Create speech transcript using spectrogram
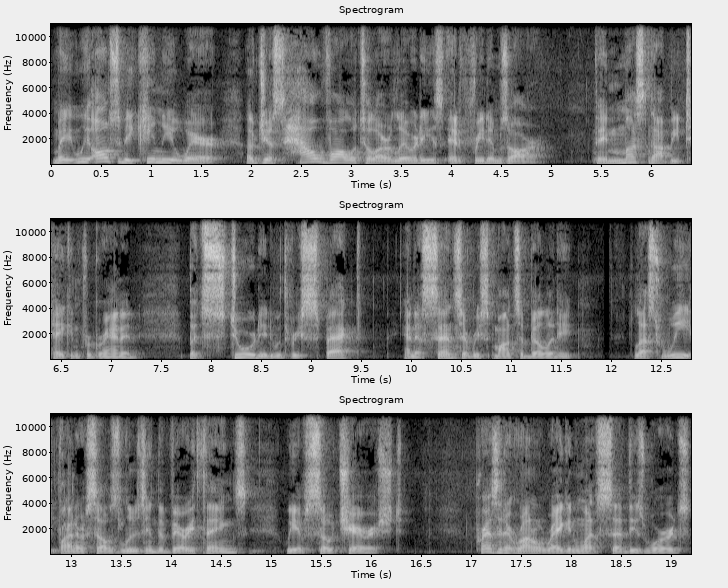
May we also be keenly aware of just how volatile our liberties and freedoms are. They must not be taken for granted, but stewarded with respect and a sense of responsibility, lest we find ourselves losing the very things we have so cherished. President Ronald Reagan once said these words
